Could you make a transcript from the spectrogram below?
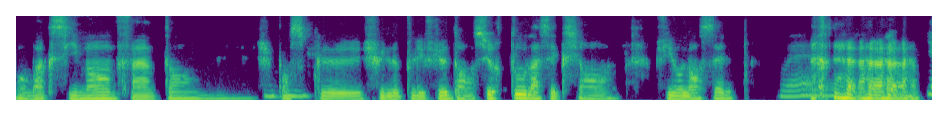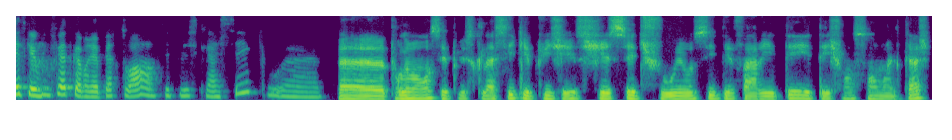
au maximum 20 ans. Je pense Mhm. que je suis le plus vieux dans surtout la section violoncelle. Ouais, qu'est-ce que vous faites comme répertoire? C'est plus classique ou... euh, Euh, pour le moment, c'est plus classique et puis j'essaie de jouer aussi des variétés et des chansons malgaches.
